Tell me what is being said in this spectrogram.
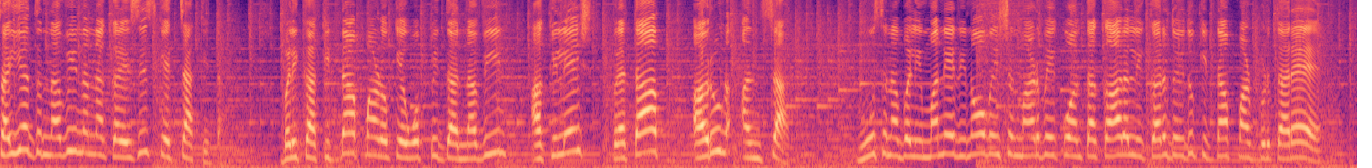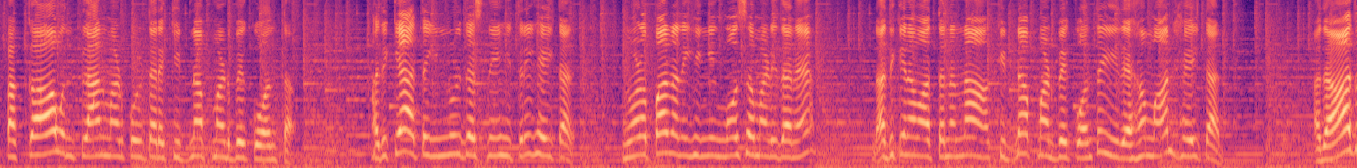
ಸೈಯದ್ ನವೀನನ್ನು ಕರೆಸಿ ಸ್ಕೆಚ್ ಹಾಕಿದ್ದ. ಬಳಿಕ ಕಿಡ್ನಾಪ್ ಮಾಡೋಕೆ ಒಪ್ಪಿದ್ದ ನವೀನ್, ಅಖಿಲೇಶ್, ಪ್ರತಾಪ್, ಅರುಣ್, ಅನ್ಸಾರ್. ಮೂಸನ ಬಳಿ ಮನೆ ರಿನೋವೇಷನ್ ಮಾಡಬೇಕು ಅಂತ ಕಾರಲ್ಲಿ ಕರೆದೊಯ್ದು ಕಿಡ್ನಾಪ್ ಮಾಡಿಬಿಡ್ತಾರೆ. ಪಕ್ಕಾ ಒಂದು ಪ್ಲಾನ್ ಮಾಡ್ಕೊಳ್ತಾರೆ ಕಿಡ್ನಾಪ್ ಮಾಡಬೇಕು ಅಂತ. ಅದಕ್ಕೆ ಆತ ಇನ್ನುಳಿದ ಸ್ನೇಹಿತರಿಗೆ ಹೇಳ್ತಾರೆ ನೋಡಪ್ಪ, ನನಗೆ ಹಿಂಗೆ ಹಿಂಗೆ ಮೋಸ ಮಾಡಿದ್ದಾನೆ ಅದಕ್ಕೆ ನಾವು ಆತನನ್ನು ಕಿಡ್ನಾಪ್ ಮಾಡಬೇಕು ಅಂತ ಈ ರೆಹಮಾನ್ ಹೇಳ್ತಾನೆ. ಅದಾದ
